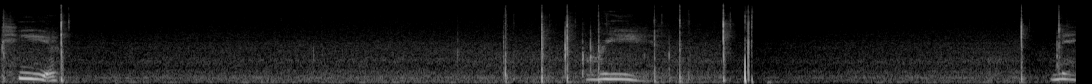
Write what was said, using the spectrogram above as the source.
Pee. Breathe. Mate.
